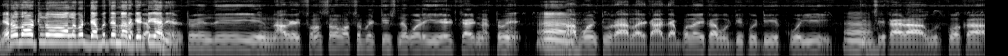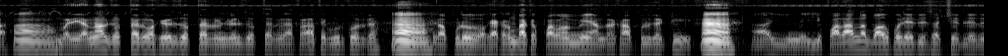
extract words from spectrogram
మిరదాట్లు వల్ల కూడా దెబ్బతిన్నారు గట్టిగానే. నాలుగైదు సంవత్సరాలు వర్షం పెట్టేసినా కూడా ఏడు కాడి నష్టమే. లాభం అంటూ రాలే. ఇక ఆ దెబ్బలో ఇక వడ్డీ కొడ్డీ ఎక్కువ అయ్యి ఆ, ఇచ్చిన కాడ ఊరుకోక. మరి ఎన్నాళ్ళు చూస్తారు? ఒక ఏడు చూస్తారు రెండేళ్ళు చూస్తారు. ఆ తర్వాత ఇక ఊరుకోరుగా. అప్పుడు ఒక ఎకరం బాతి పొలం అమ్మి అందరికి అప్పులు కట్టి ఈ పొలాల్లో బాగుపడేది లేదు వచ్చేది లేదు.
